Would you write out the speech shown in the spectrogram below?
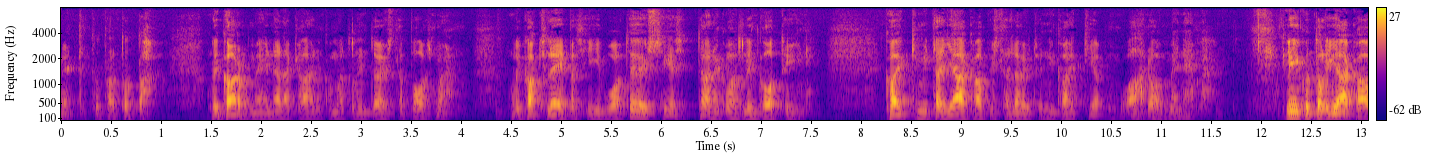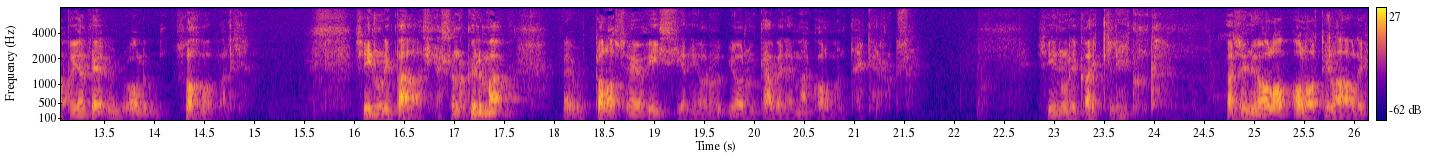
että tota, tota, oli karmeen nälkä aina, kun mä tulin töistä pois. Mä, oli kaksi leipäsiivua töissä ja sitten aina kun mä tulin kotiin, niin kaikki mitä jääkaapista löytyi, niin kaikki ahdoin menemään. Liikunta oli jääkaapu ja te, oli sohvan väliä. Siinä oli pääasiassa. No kyllä mä talossa ei ole hissiä, niin joudun, joudun kävelemään kolmanteen kerrokseen. Siinä oli kaikki liikunta. Väsynyt olo, olotila oli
